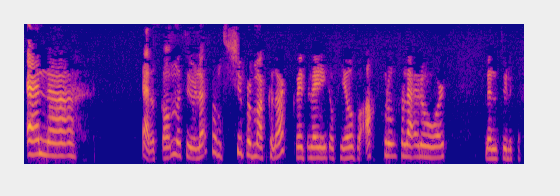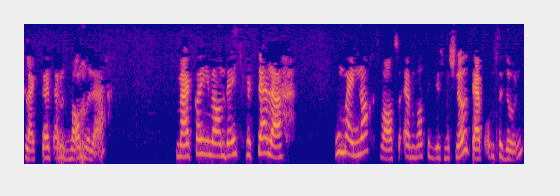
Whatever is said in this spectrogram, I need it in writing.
En uh, ja, dat kan natuurlijk, want het is super makkelijk. Ik weet alleen niet of je heel veel achtergrondgeluiden hoort. Ik ben natuurlijk tegelijkertijd aan het wandelen. Maar ik kan je wel een beetje vertellen hoe mijn nacht was en wat ik dus besloten heb om te doen.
